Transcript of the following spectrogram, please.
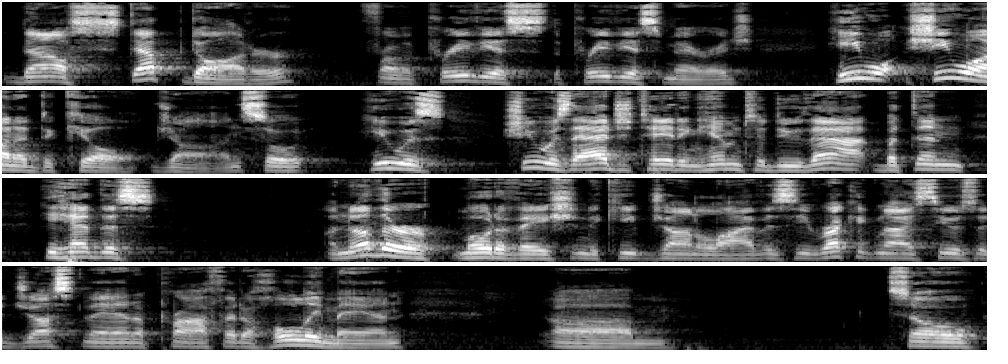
now stepdaughter from a previous the previous marriage. He she wanted to kill John, so he was she was agitating him to do that. But then he had this another motivation to keep John alive, as he recognized he was a just man, a prophet, a holy man. Um, so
